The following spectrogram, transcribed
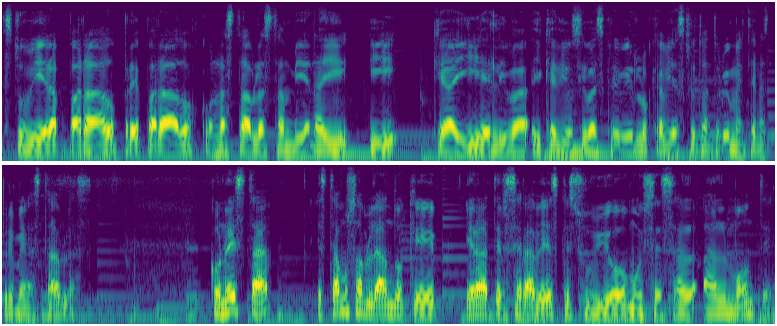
estuviera parado, preparado, con las tablas también ahí y que ahí él iba y que Dios iba a escribir lo que había escrito anteriormente en las primeras tablas. Con esta estamos hablando que era la tercera vez que subió Moisés al, monte.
